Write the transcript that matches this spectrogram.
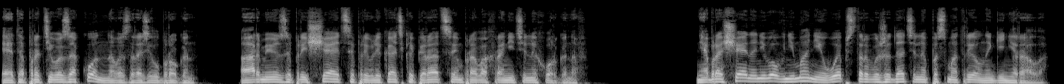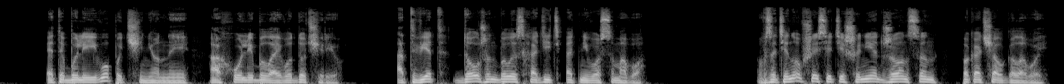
«Это противозаконно», — возразил Броган. «Армию запрещается привлекать к операциям правоохранительных органов». Не обращая на него внимания, Уэбстер выжидательно посмотрел на генерала. Это были его подчиненные, а Холли была его дочерью. Ответ должен был исходить от него самого. В затянувшейся тишине Джонсон покачал головой.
